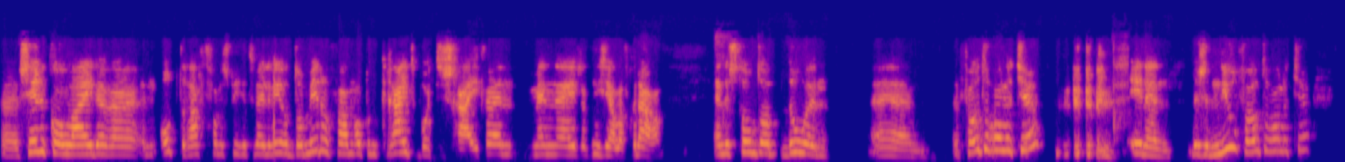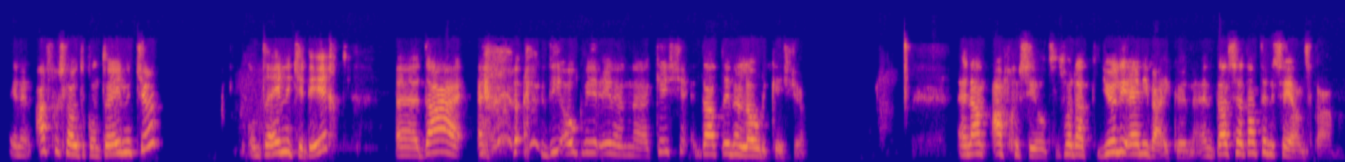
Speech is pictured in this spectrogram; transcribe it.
uh, cirkelleider een opdracht van de spirituele wereld door middel van op een krijtbord te schrijven. En men heeft dat niet zelf gedaan. En er stond op: doe een, ehm, een fotorolletje in een, dus een nieuw fotorolletje in een afgesloten containertje containertje dicht. Daar, die ook weer in een kistje, dat in een lode kistje. En dan afgezield, zodat jullie er niet bij kunnen. En dat zet dat in de seanskamer.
